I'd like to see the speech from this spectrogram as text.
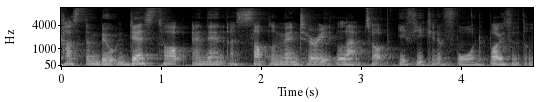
custom built desktop and then a supplementary laptop if you can afford both of them.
